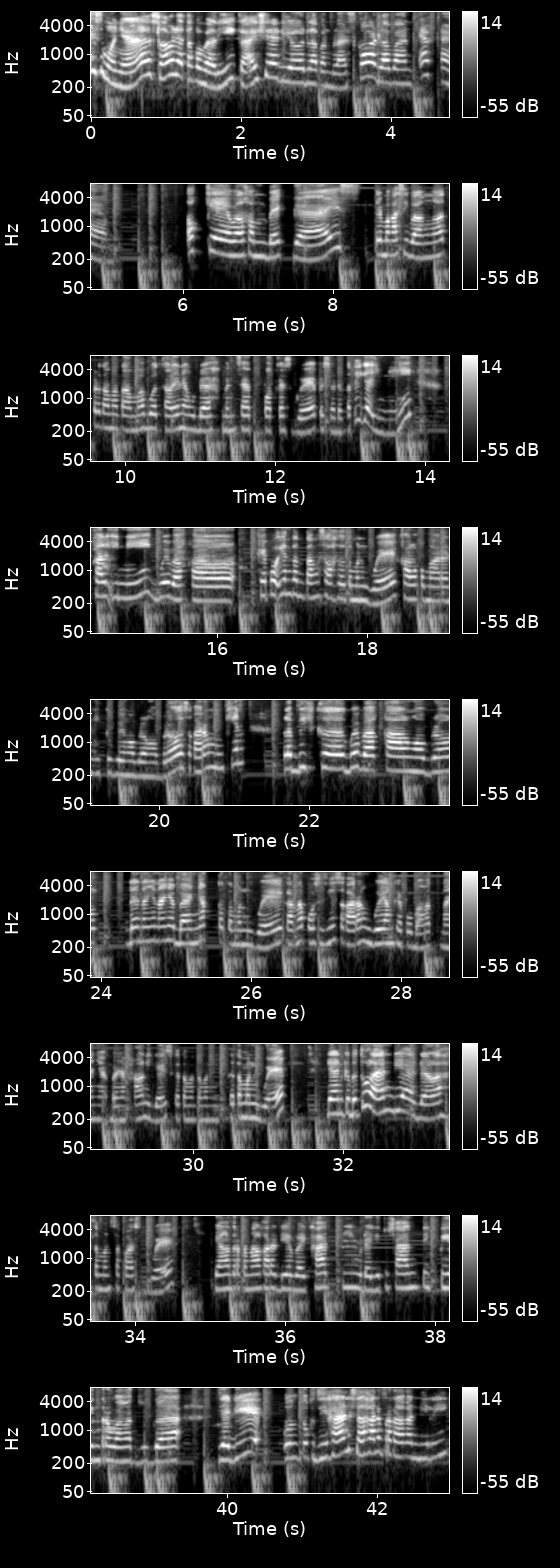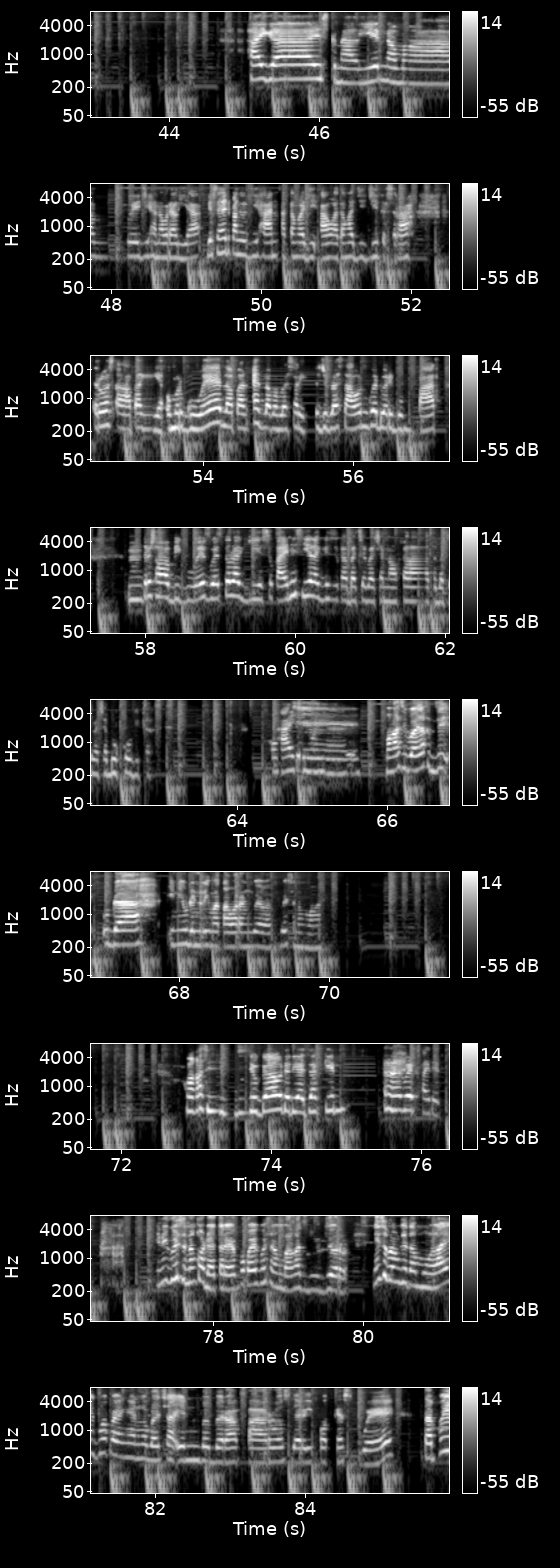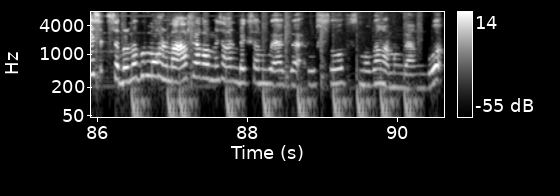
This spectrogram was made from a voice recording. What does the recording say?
Hai semuanya, selamat datang kembali ke IC Radio 18,8 FM. Oke, welcome back guys. Terima kasih banget pertama-tama buat kalian yang udah men-set podcast gue episode ketiga ini. Kali ini gue bakal kepoin tentang salah satu temen gue. Kalau kemarin itu gue ngobrol-ngobrol, sekarang mungkin lebih ke gue bakal ngobrol dan nanya-nanya banyak ke temen gue karena posisinya sekarang gue yang kepo banget nanya banyak hal nih guys ke teman-teman ke temen gue. Dan kebetulan dia adalah teman sekelas gue yang terkenal karena dia baik hati udah gitu cantik pinter banget juga. Jadi untuk Jihan silahkan perkenalkan diri Hai guys, kenalin nama gue Jihan Aurelia. Biasanya dipanggil Jihan atau nggak Jiau atau nggak Jiji terserah. Terus uh, apa lagi ya? Umur gue 8 eh 18 sorry, 17 tahun gue 2004. Hmm, terus hobi gue, gue tuh lagi suka ini sih, lagi suka baca-baca novel atau baca-baca buku gitu. Okay. Hai semuanya. Makasih banyak Ji, udah ini udah nerima tawaran gue loh. Gue seneng banget. Makasih juga udah diajakin. Gue excited. Ini gue seneng kok datar ya, pokoknya gue seneng banget jujur. Ini sebelum kita mulai, gue pengen ngebacain beberapa rules dari podcast gue. Tapi sebelumnya gue mohon maaf ya kalau misalkan background gue agak rusuh, semoga nggak mengganggu.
